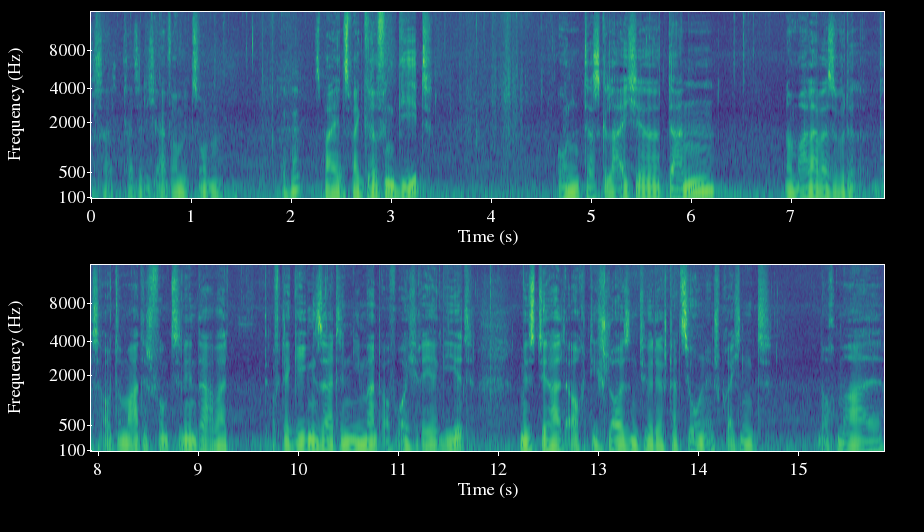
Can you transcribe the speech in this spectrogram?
was halt tatsächlich einfach mit so einem zwei, zwei Griffen geht. Und das gleiche dann, normalerweise würde das automatisch funktionieren, da aber auf der Gegenseite niemand auf euch reagiert, müsst ihr halt auch die Schleusentür der Station entsprechend nochmal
